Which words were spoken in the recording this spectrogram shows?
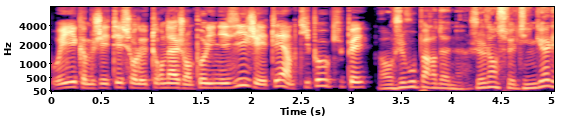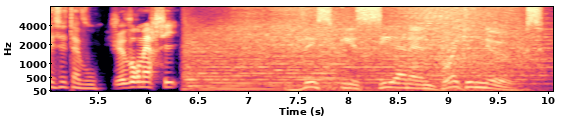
Oui, comme j'ai été sur le tournage en Polynésie, j'ai été un petit peu occupé. Alors je vous pardonne, je lance le jingle et c'est à vous. Je vous remercie. This is CNN Breaking News.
